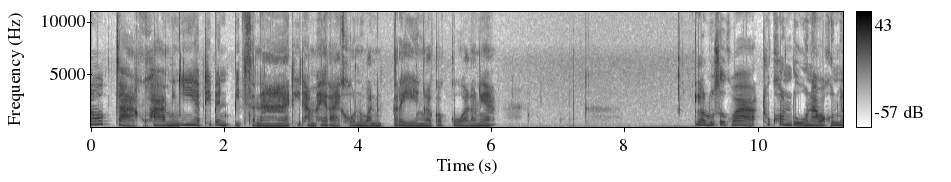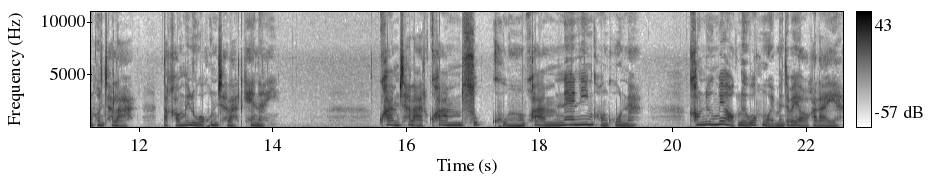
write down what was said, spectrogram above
นอกจากความเงียบที่เป็นปริศนาที่ทำให้หลายคนหวันเกรงแล้วก็กลัวแล้วเนี่ย เรารู้สึกว่าทุกคนรู้นะว่าคุณเป็นคนฉลาด แต่เขาไม่รู้ว่าคุณฉลาดแค่ไหน ความฉลาดความสุขุม ความแน่นิ่งของคุณน่ะเขานึกไม่ออกเลยว่าหวยมันจะไปออกอะไรอะ่ะ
